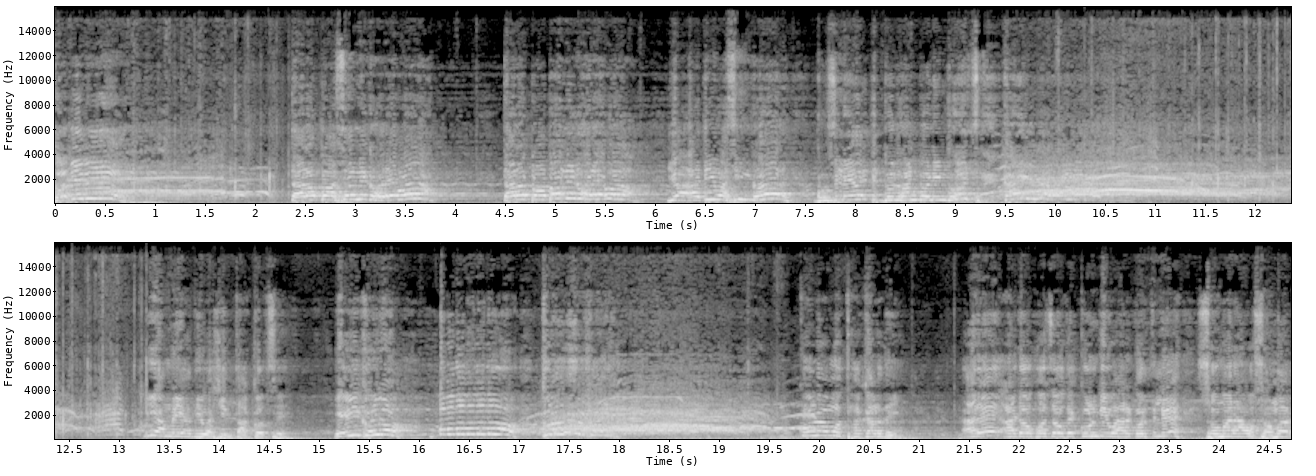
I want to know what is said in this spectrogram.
કદી બી તારા પાસાને ઘરે વા તારા બાબાને ઘરે વા યો આદિવાસીન ઘર? ઘૂસણે હોય તો દુલ્હન બનીને ઘૂસ. કઈ એ અમારી આદિવાસીની તાકાત છે. એવી કોઈનો કોણામાં થકાડ દઈ. અરે ಅರೆ ಆಡೋ ಫಸವತೆ બી વાર કરતી ಸಮರ ಅವ್ સમર.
